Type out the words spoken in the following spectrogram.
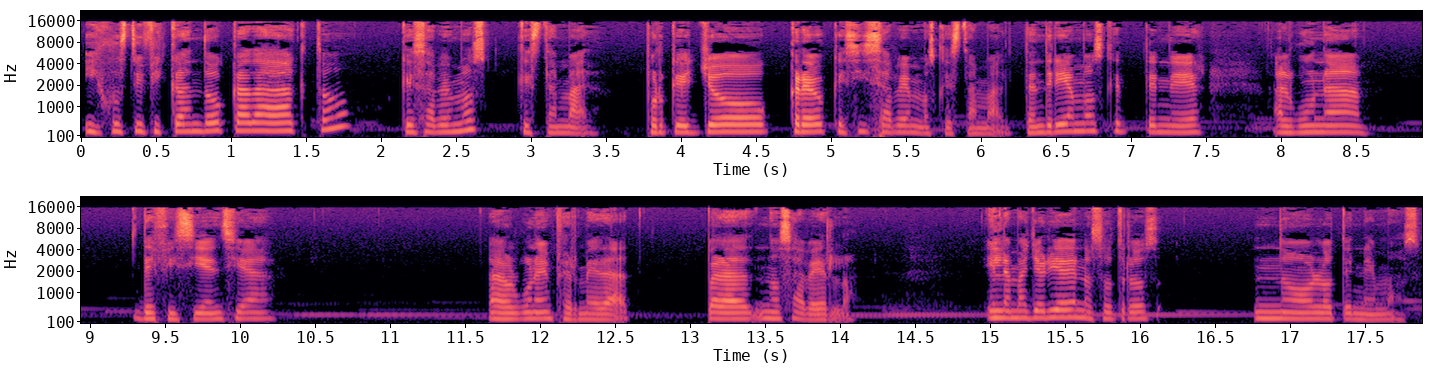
y justificando cada acto que sabemos que está mal, porque yo creo que sí sabemos que está mal. Tendríamos que tener alguna deficiencia, alguna enfermedad para no saberlo. Y la mayoría de nosotros no lo tenemos.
